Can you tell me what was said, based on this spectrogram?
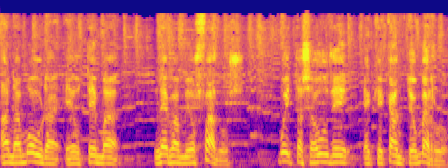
Ana Moura, e o tema Lévame os fados. Moita saúde e que cante o merlo.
